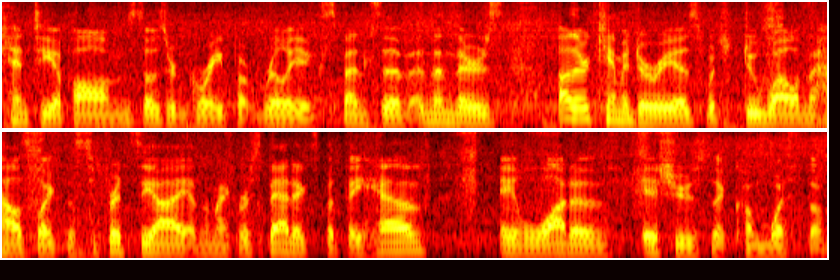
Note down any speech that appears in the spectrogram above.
Kentia palms. Those are great, but really expensive. And then there's other Chamaedoreas which do well in the house, like the Seifrizii and the Microspadix, but they have a lot of issues that come with them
